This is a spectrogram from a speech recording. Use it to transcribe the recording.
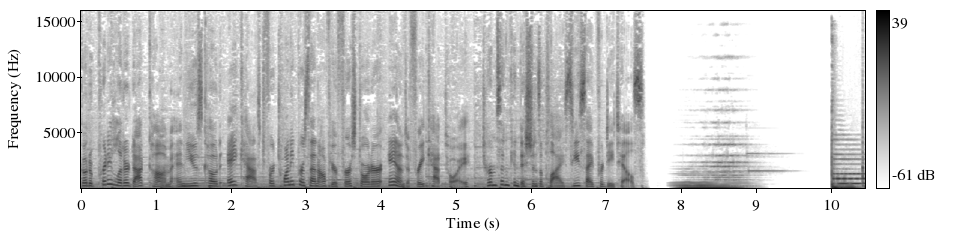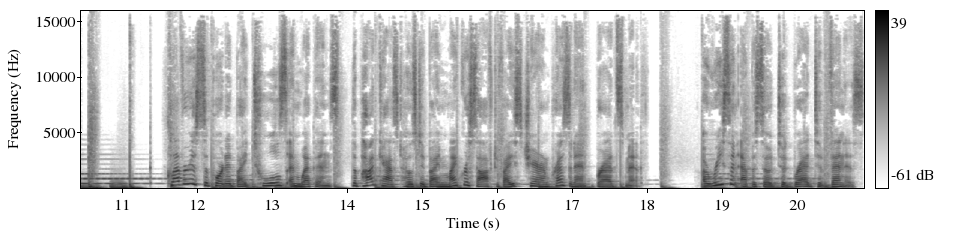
Go to prettylitter.com and use code ACAST for 20% off your first order and a free cat toy. Terms and conditions apply. See site for details. Clever is supported by Tools and Weapons, the podcast hosted by Microsoft Vice Chair and President Brad Smith. A recent episode took Brad to Venice,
